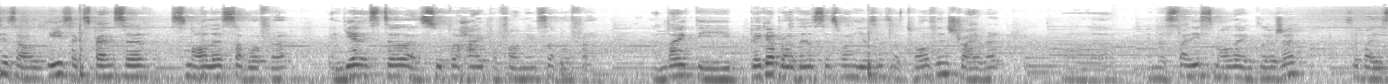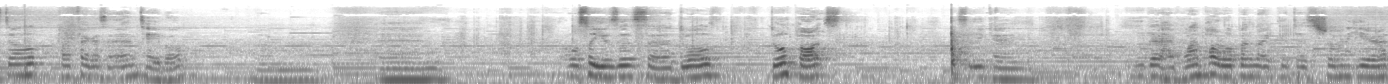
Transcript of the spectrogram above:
is our least expensive, smallest subwoofer, and yet still a super high performing subwoofer. Unlike the bigger brothers, this one uses a 12 inch driver uh, in a slightly smaller enclosure, so but it's still perfect as an end table. Um, and also uses uh, dual, dual ports, so you can either have one port open like it is shown here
